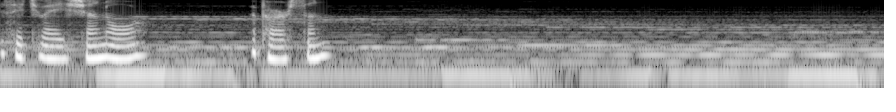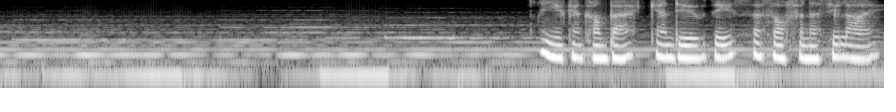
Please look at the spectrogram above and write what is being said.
a situation, or a person. You can come back and do this as often as you like.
